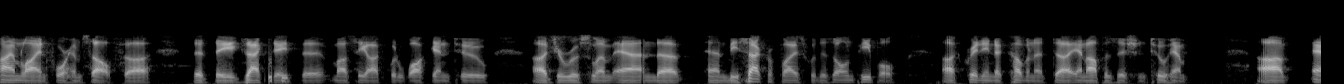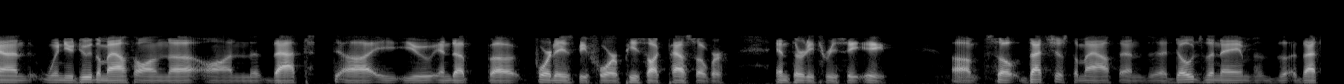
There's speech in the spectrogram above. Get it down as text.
timeline for himself. Uh, that the exact date the Mashiach would walk into uh, Jerusalem and uh, and be sacrificed with his own people, uh, creating a covenant uh, in opposition to him. And when you do the math on uh, on that, uh, you end up uh, four days before Pesach Passover in 33 CE. Um, so that's just the math, and uh, Dowd's the name. That's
